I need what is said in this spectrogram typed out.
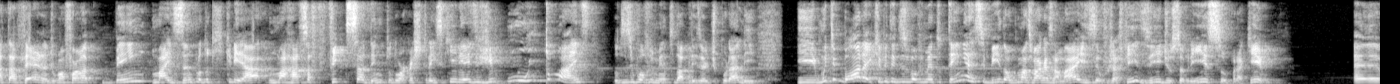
a taverna de uma forma bem mais ampla do que criar uma raça fixa dentro do Warcraft 3 que iria exigir muito mais do desenvolvimento da Blizzard por ali. E muito embora a equipe de desenvolvimento tenha recebido algumas vagas a mais, eu já fiz vídeos sobre isso por aqui. É,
